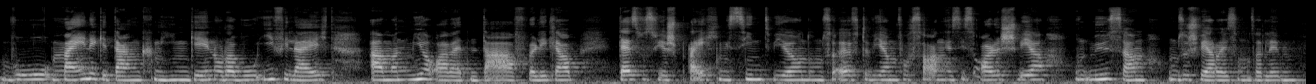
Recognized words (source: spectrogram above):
wo meine Gedanken hingehen oder wo ich vielleicht ähm, an mir arbeiten darf, weil ich glaube, das, was wir sprechen, sind wir und umso öfter wir einfach sagen, es ist alles schwer und mühsam, umso schwerer ist unser Leben.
